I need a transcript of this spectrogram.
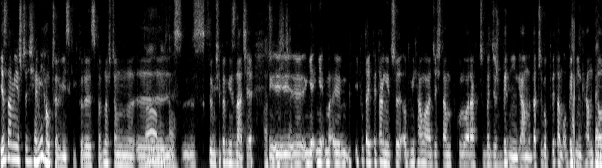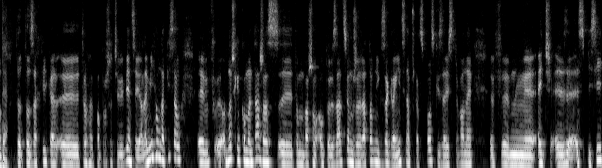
Jest z nami jeszcze dzisiaj Michał Czerwiński, który z pewnością, y, z, z którym się pewnie znacie. Oczywiście. I, nie, nie, y, I tutaj pytanie, czy od Michała gdzieś tam w kuluarach, czy będziesz w Birmingham? Dlaczego pytam o Birmingham? to, Będę. to, to za chwilkę y, trochę poproszę Ciebie więcej, ale Michał napisał y, w, odnośnie komentarza z y, tą Waszą autoryzacją, że ratownik z zagranicy, na przykład z Polski zarejestrowany w HSPC,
